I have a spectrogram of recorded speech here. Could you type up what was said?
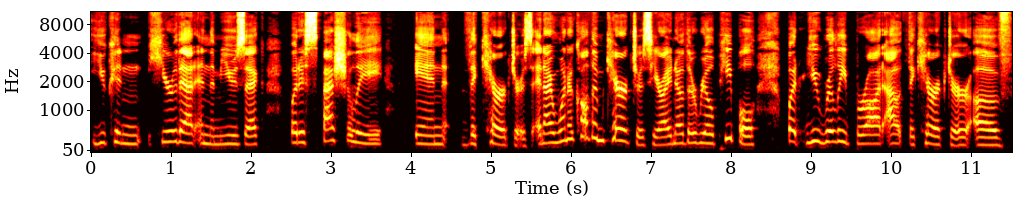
you can hear that in the music but especially in the characters. And I want to call them characters here. I know they're real people, but you really brought out the character of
